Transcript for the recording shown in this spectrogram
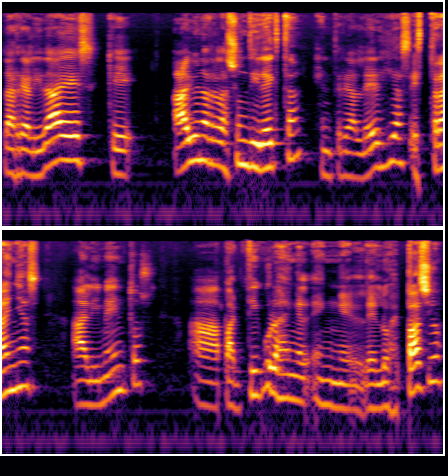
La realidad es que hay una relación directa entre alergias extrañas a alimentos, a partículas en, en los espacios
